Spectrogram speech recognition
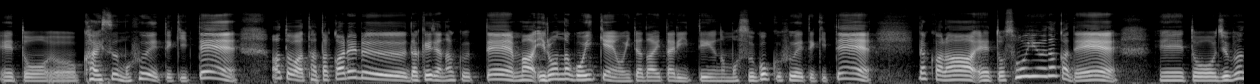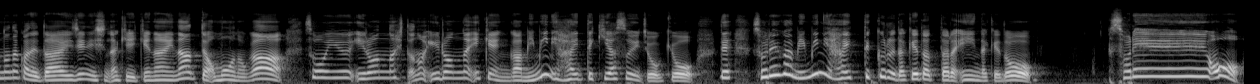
えーと回数も増えてきてあとは叩かれるだけじゃなくって、まあ、いろんなご意見をいただいたりっていうのもすごく増えてきてだから、えーと、そういう中で、えーと、自分の中で大事にしなきゃいけないなって思うのがそういういろんな人のいろんな意見が耳に入ってきやすい状況。でそれが耳に入ってくるだけだったらいいんだけどそれを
